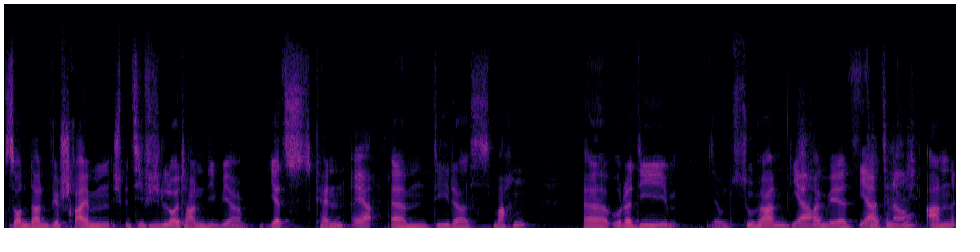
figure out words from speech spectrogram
sondern wir schreiben spezifische Leute an, die wir jetzt kennen. Ja. ähm, die das machen äh, oder die, die uns zuhören, die Ja. schreiben wir jetzt Ja, tatsächlich genau. an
